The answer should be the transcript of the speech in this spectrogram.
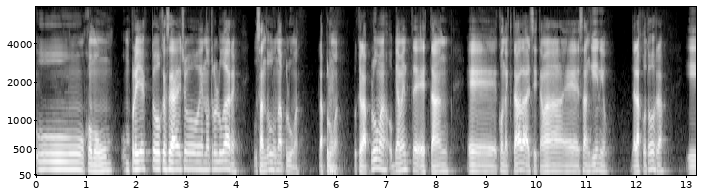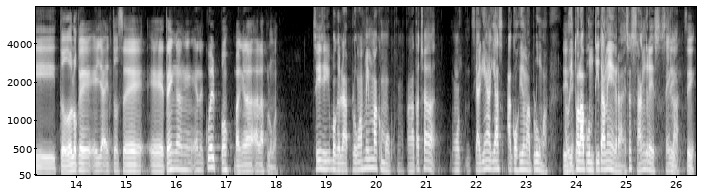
Un. como un, un proyecto que se ha hecho en otros lugares usando una pluma. Las plumas. Porque las plumas, obviamente, están eh, conectadas al sistema eh, sanguíneo de las cotorras y todo lo que ellas entonces eh, tengan en, en el cuerpo van a ir a, a las plumas. Sí, sí, porque las plumas mismas, como, como están atachadas, como si alguien aquí ha, ha cogido una pluma, Sí, ha sí. visto la puntita negra, eso es sangre seca. Sí, sí.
